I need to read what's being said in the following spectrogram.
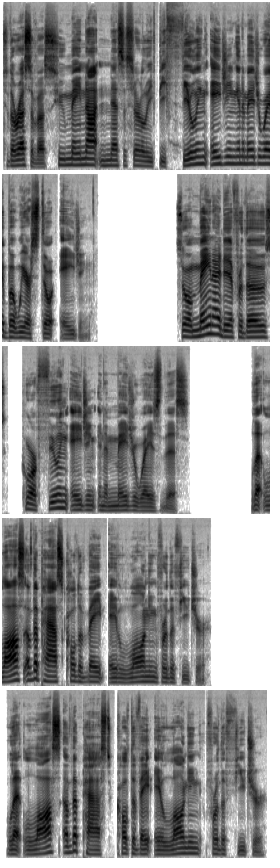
to the rest of us who may not necessarily be feeling aging in a major way, but we are still aging. So, a main idea for those who are feeling aging in a major way is this let loss of the past cultivate a longing for the future. Let loss of the past cultivate a longing for the future.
